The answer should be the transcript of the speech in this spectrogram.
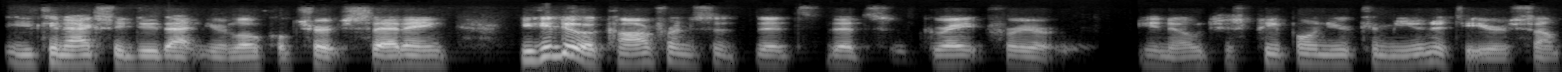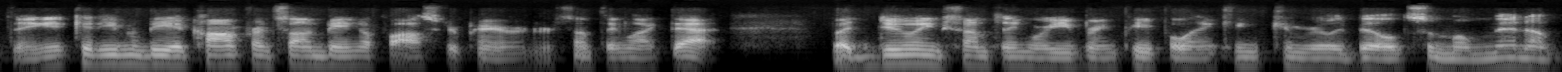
you can actually do that in your local church setting. You can do a conference that, that's that's great for you know just people in your community or something. It could even be a conference on being a foster parent or something like that but doing something where you bring people in can, can really build some momentum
